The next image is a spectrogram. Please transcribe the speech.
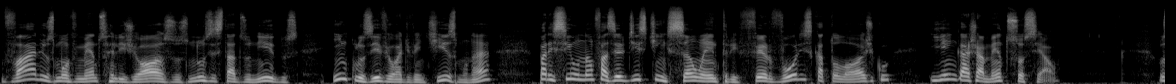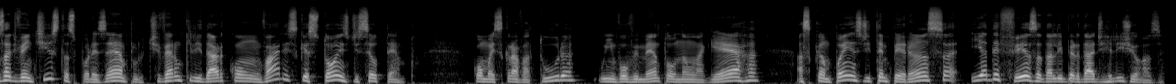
vários movimentos religiosos nos Estados Unidos, inclusive o Adventismo, né, pareciam não fazer distinção entre fervor escatológico e engajamento social. Os adventistas, por exemplo, tiveram que lidar com várias questões de seu tempo, como a escravatura, o envolvimento ou não na guerra, as campanhas de temperança e a defesa da liberdade religiosa.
